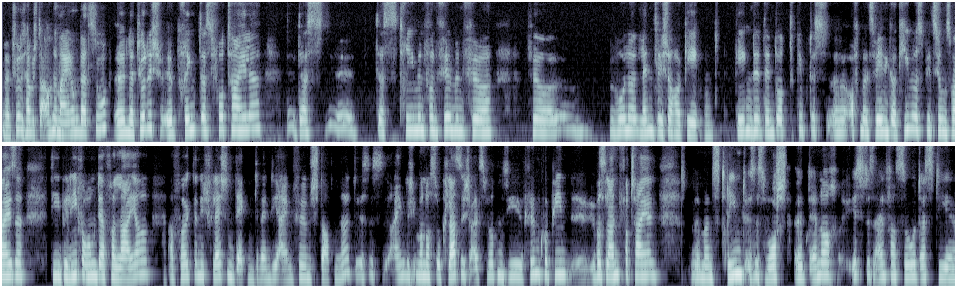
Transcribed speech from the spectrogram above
Natürlich habe ich da auch eine Meinung dazu. Äh, natürlich äh, bringt das Vorteile, dass äh, das Streamen von Filmen für, für Bewohner ländlicherer Gegend Gegenden, denn dort gibt es äh, oftmals weniger Kinos, beziehungsweise die Belieferung der Verleiher erfolgt ja nicht flächendeckend, wenn die einen Film starten. Ne? Das ist eigentlich immer noch so klassisch, als würden sie Filmkopien äh, übers Land verteilen. Wenn man streamt, ist es wurscht. Äh, dennoch ist es einfach so, dass, die,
